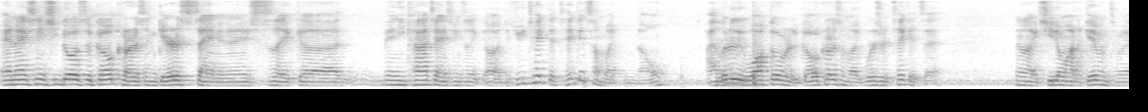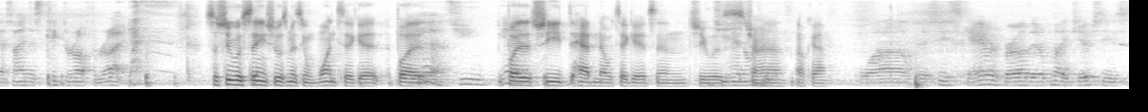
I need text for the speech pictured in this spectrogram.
And next thing she goes to go karts, and Garrett's standing, and he's like, uh, then he contacts me. He's like, uh, "Did you take the tickets?" I'm like, "No." I literally walked over to go karts. I'm like, "Where's your tickets at?" And like she didn't want to give them to me, so I just kicked her off the ride. So she was saying she was missing one ticket, but yeah, she. Yeah. but she had no tickets and she She was no trying to. Okay. Wow. They see scammers, bro. They're probably gypsies.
